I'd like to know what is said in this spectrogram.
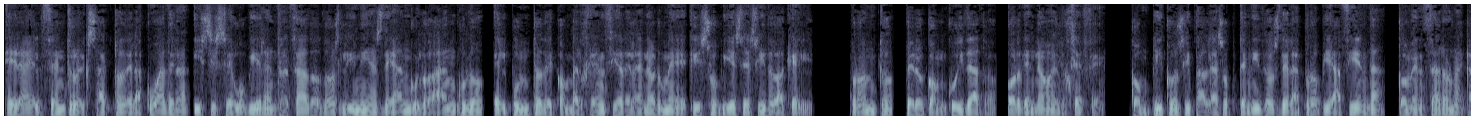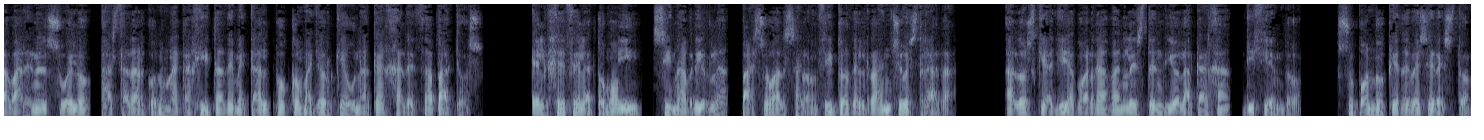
Era el centro exacto de la cuadra y si se hubieran trazado dos líneas de ángulo a ángulo, el punto de convergencia de la enorme X hubiese sido aquel. Pronto, pero con cuidado, ordenó el jefe. Con picos y palas obtenidos de la propia hacienda, comenzaron a cavar en el suelo, hasta dar con una cajita de metal poco mayor que una caja de zapatos. El jefe la tomó y, sin abrirla, pasó al saloncito del rancho Estrada. A los que allí aguardaban les tendió la caja, diciendo. Supongo que debe ser esto.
